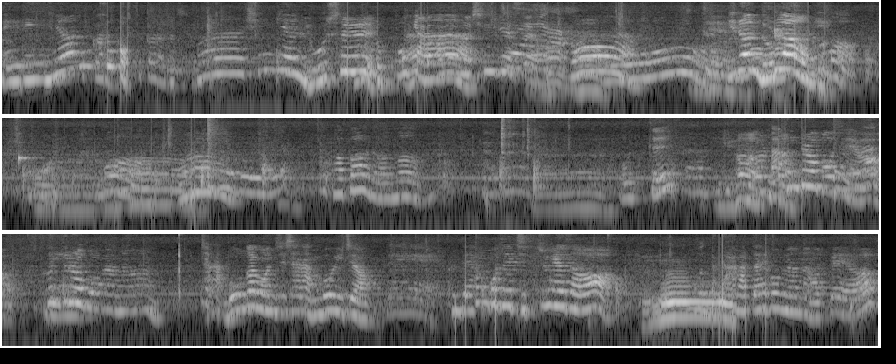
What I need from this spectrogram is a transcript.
내리면 크고. 와, 신기한 요술 하나도 돋보기야. 신기했어요. 와, 이런 놀라움이. 봐봐 나마. 어때? 막 흔들어 보세요. 흔들어 보면은 잘, 뭔가 뭔지 잘 안 보이죠? 네. 근데 한 곳에 집중해서 한번 나갔다 해보면 어때요?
